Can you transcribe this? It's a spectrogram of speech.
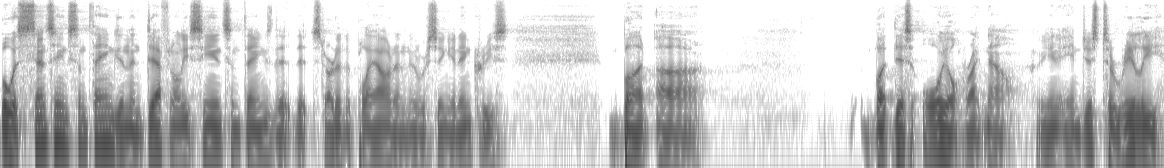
but was sensing some things and then definitely seeing some things that, that started to play out and, and we're seeing an increase. But, uh, but this oil right now, and, and just to really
